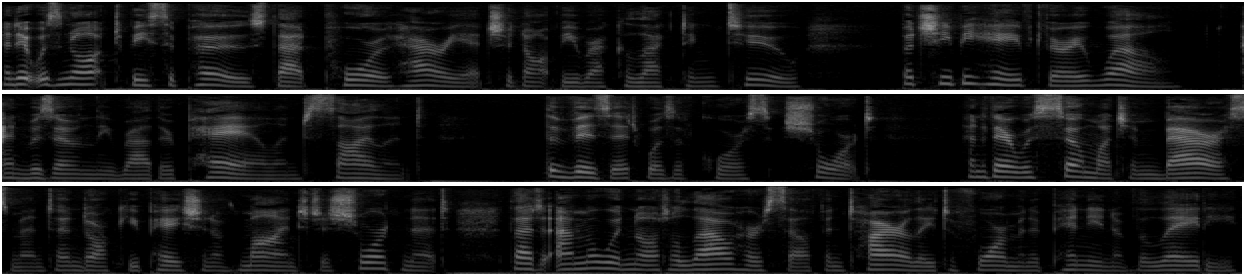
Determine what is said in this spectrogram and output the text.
and it was not to be supposed that poor Harriet should not be recollecting too; but she behaved very well, and was only rather pale and silent. The visit was of course short; and there was so much embarrassment and occupation of mind to shorten it that Emma would not allow herself entirely to form an opinion of the lady,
